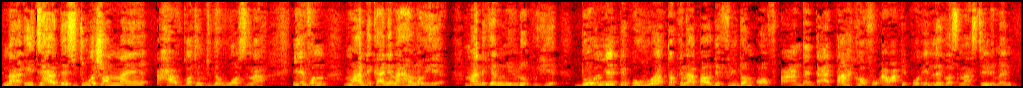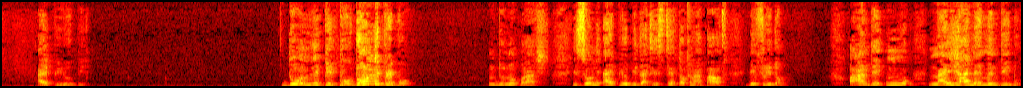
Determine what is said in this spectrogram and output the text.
now it has the situation now have gotten to the worst now. Even ma ndị ka anyị na ha nọ here. Ma ndị ka nọ Europe here. The only people who are talking about the freedom of and the attack of our people in Lagos now still remain IPOB the only people the only people. Ndị no kparash it's only IPOB that is still talking about the freedom. And the na ihe a na-eme ndị Igbo.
